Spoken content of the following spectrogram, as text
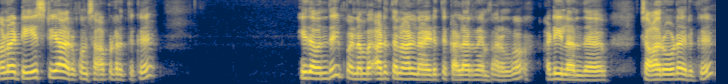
ஆனால் டேஸ்டியாக இருக்கும் சாப்பிட்றதுக்கு. இதை வந்து இப்போ நம்ம அடுத்த நாள் நான் எடுத்து கலர்னேன் பாருங்க. அடியில் அந்த சாரோடு இருக்குது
